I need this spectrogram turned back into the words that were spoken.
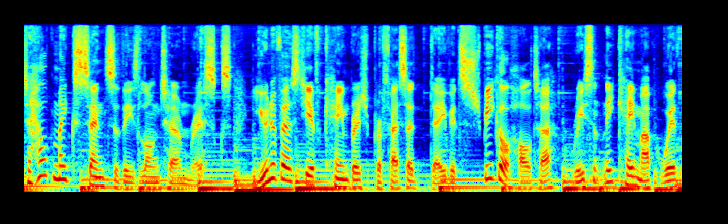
To help make sense of these long term risks, University of Cambridge professor David Spiegelhalter recently came up with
